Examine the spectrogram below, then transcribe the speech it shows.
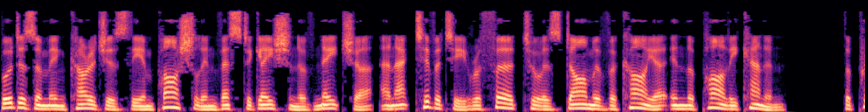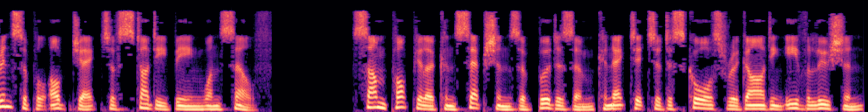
Buddhism encourages the impartial investigation of nature an activity referred to as dharma vicaya in the Pali Canon, the principal object of study being oneself. Some popular conceptions of Buddhism connect it to discourse regarding evolution,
